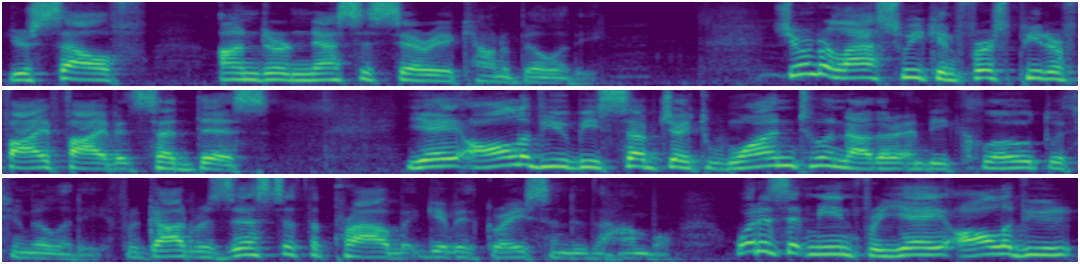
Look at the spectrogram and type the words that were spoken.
yourself under necessary accountability. Do you remember last week in 1 Peter 5 5, it said this Yea, all of you be subject one to another and be clothed with humility. For God resisteth the proud, but giveth grace unto the humble. What does it mean for, yea, all of you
